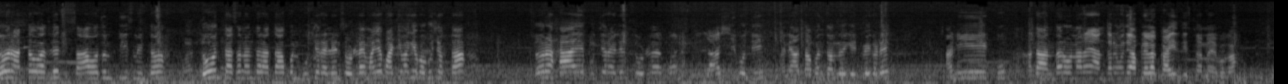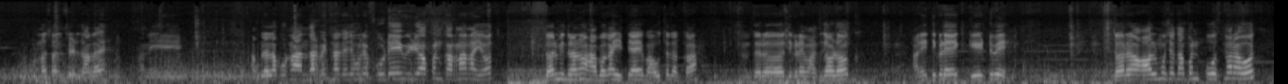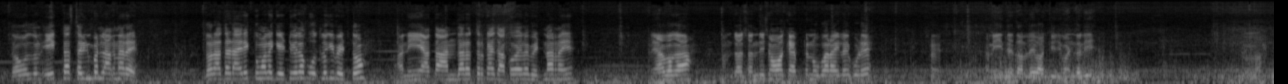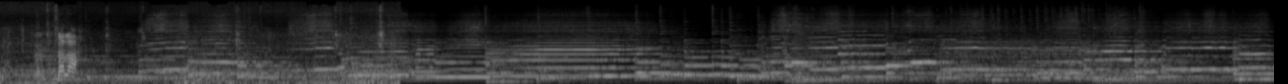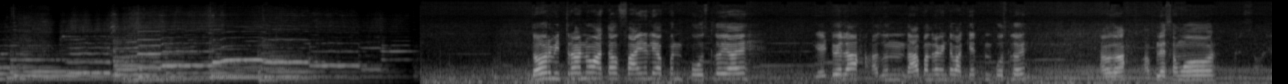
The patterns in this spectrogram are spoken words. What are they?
तर आता वाजले सहा वाजून तीस मिनिटं. दोन तासानंतर आता आपण बुचर आयलंड सोडलाय. माझ्या पाठीमागे बघू शकता. तर हा आहे बुचर आयलंड सोडलाय आपण. लास्ट शिप होती. आणि आता आपण चाललोय गेटवे कडे आणि खूप आता अंधार होणार आहे. अंधारामध्ये आपल्याला काहीच दिसणार नाही बघा. पूर्ण सनसेट झालाय. आणि आपल्याला पूर्ण अंधार भेटणार. त्याच्यामुळे पुढे व्हिडिओ आपण करणार नाही आहोत. तर मित्रांनो हा बघा इथे आहे भाऊचा धक्का. नंतर तिकडे माझगाव डॉक. आणि तिकडे गेटवे. तर ऑलमोस्ट आता आपण पोचणार आहोत. जवळजवळ एक तास तरी पण लागणार आहे. तर आता डायरेक्ट तुम्हाला गेटवेला पोचलो की भेटतो. आणि आता अंधारात तर काय दाखवायला भेटणार नाही. आणि हा बघा आमचा संदेश मामा कॅप्टन उभा राहिलाय पुढे. आणि इथे चाललंय बाकीची मंडळी. तर चला. तर मित्रांनो आता फायनली आपण पोचलोय आहे गेटवेला. अजून दहा पंधरा मिनटं बाकी आहेत पण पोचलोय हा बघा आपल्यासमोर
